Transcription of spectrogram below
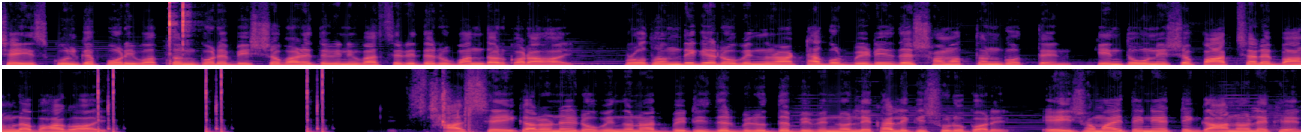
সেই স্কুলকে পরিবর্তন করে বিশ্বভারতী ইউনিভার্সিটিতে রূপান্তর করা হয়। প্রথম দিকে রবীন্দ্রনাথ ঠাকুর ব্রিটিশদের সমর্থন করতেন, কিন্তু উনিশশো পাঁচ সালে বাংলা ভাগ হয়। আর সেই কারণেই রবীন্দ্রনাথ ব্রিটিশদের বিরুদ্ধে বিভিন্ন লেখালেখি শুরু করে। এই সময় তিনি একটি গানও লেখেন,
